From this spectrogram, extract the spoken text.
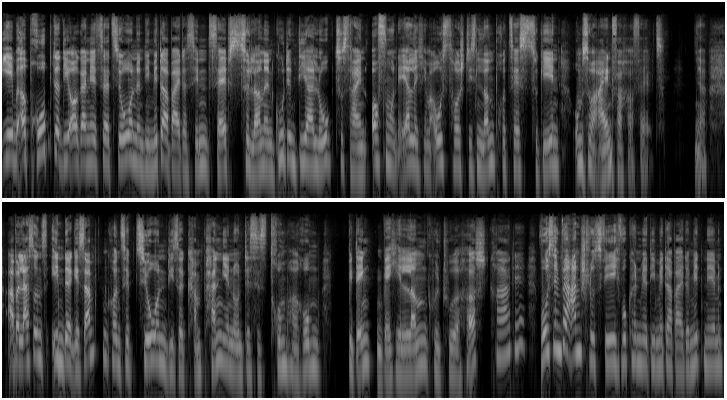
je erprobter die Organisationen, die Mitarbeiter sind, selbst zu lernen, gut im Dialog zu sein, offen und ehrlich im Austausch diesen Lernprozess zu gehen, umso einfacher fällt ja. Aber lass uns in der gesamten Konzeption dieser Kampagnen und dieses Drumherum bedenken, welche Lernkultur herrscht gerade, wo sind wir anschlussfähig, wo können wir die Mitarbeiter mitnehmen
